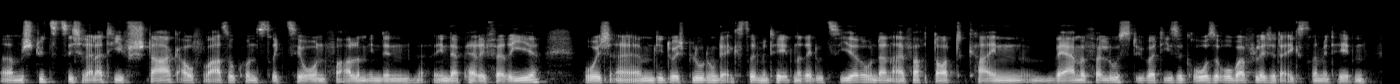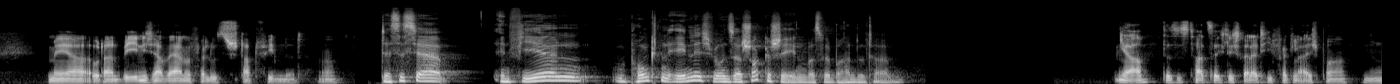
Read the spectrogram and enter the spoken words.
ähm, stützt sich relativ stark auf Vasokonstriktion, vor allem in, den, in der Peripherie, wo ich ähm, die Durchblutung der Extremitäten reduziere und dann einfach dort kein Wärmeverlust über diese große Oberfläche der Extremitäten mehr oder ein weniger Wärmeverlust stattfindet. Ja. Das ist ja in vielen Punkten ähnlich wie unser Schockgeschehen, was wir behandelt haben. Ja, das ist tatsächlich relativ vergleichbar. Ja.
